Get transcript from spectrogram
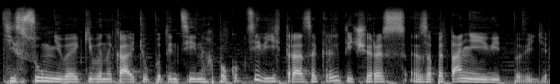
Ті сумніви, які виникають у потенційних покупців, їх треба закрити через запитання і відповіді.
